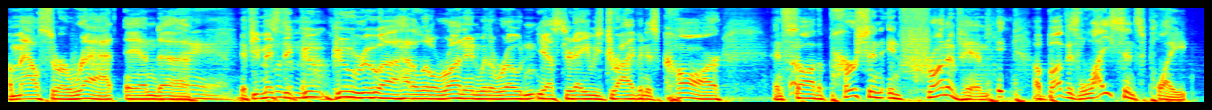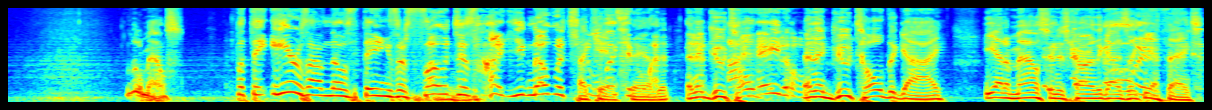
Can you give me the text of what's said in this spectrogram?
a mouse or a rat. And uh, if you missed was it, Gu- Guru uh, had a little run in with a rodent yesterday. He was driving his car and saw the person in front of him i- above his license plate. A little mouse. But the ears on those things are so just like you know what I you're can't looking stand like. it. And then Goo I told and then Goo told the guy he had a mouse in his car, and the guy's like, "Yeah, thanks."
